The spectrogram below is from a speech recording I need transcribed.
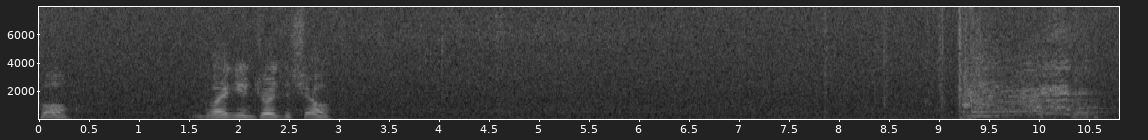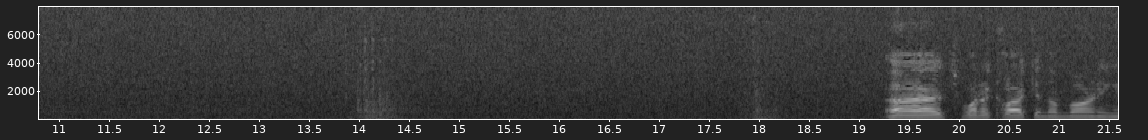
Cool. I'm glad you enjoyed the show. Uh, it's one o'clock in the morning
